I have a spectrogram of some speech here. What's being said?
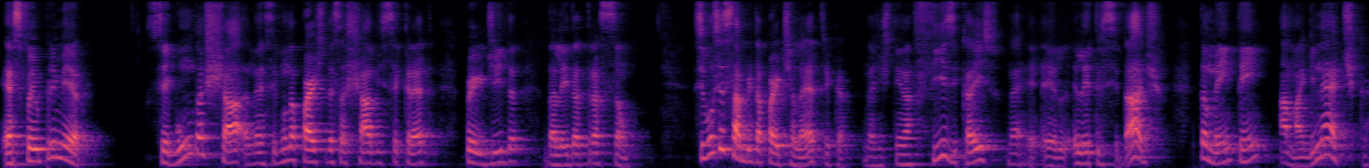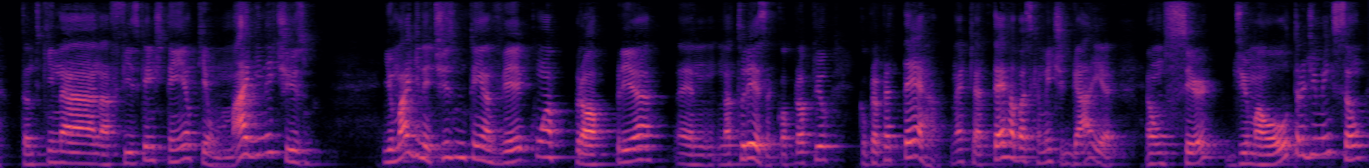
Esse foi o primeiro. Segunda, chave, né? Segunda parte dessa chave secreta perdida da lei da atração. Se você sabe da parte elétrica, né, a gente tem na física isso, né, eletricidade, também tem a magnética. Tanto que na, na física a gente tem o que? O magnetismo. E o magnetismo tem a ver com a própria é, natureza, com a, própria, com a própria Terra. Né? Que a Terra, basicamente, Gaia, é um ser de uma outra dimensão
